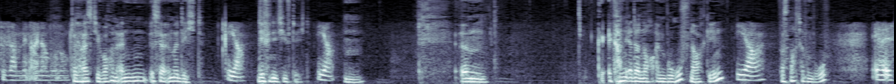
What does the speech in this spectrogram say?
zusammen in einer Wohnung. Das heißt, die Wochenenden ist ja immer dicht. Ja, Definitiv dicht. ja. Ähm, k- kann er dann noch einem Beruf nachgehen? Ja, Was macht er einen Beruf? er ist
